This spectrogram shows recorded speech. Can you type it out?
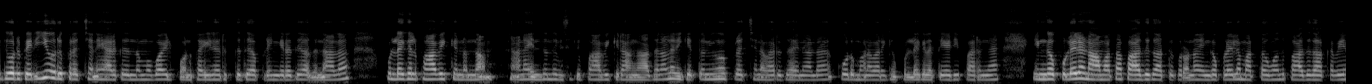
இது ஒரு பெரிய ஒரு பிரச்சனையாக இருக்குது. இந்த மொபைல் ஃபோன் கையில் இருக்குது அப்படிங்கிறது. அதனால் பிள்ளைகள் பாவிக்கணும் தான் ஆனால் எந்தெந்த விஷயத்துக்கு பாவிக்கிறாங்க? அதனால் எனக்கு எத்தனையோ பிரச்சனை வருது. அதனால் கூடுமான வரைக்கும் பிள்ளைகளை தேடி பாருங்கள் எங்கள் பிள்ளைகளை நாம தான் பாதுகாத்துக்கிறோம். எங்கள் பிள்ளைகளை மற்றவங்க வந்து பாதுகாக்கவே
